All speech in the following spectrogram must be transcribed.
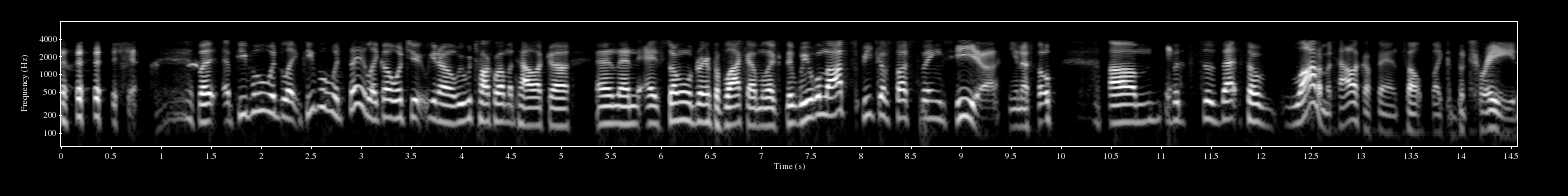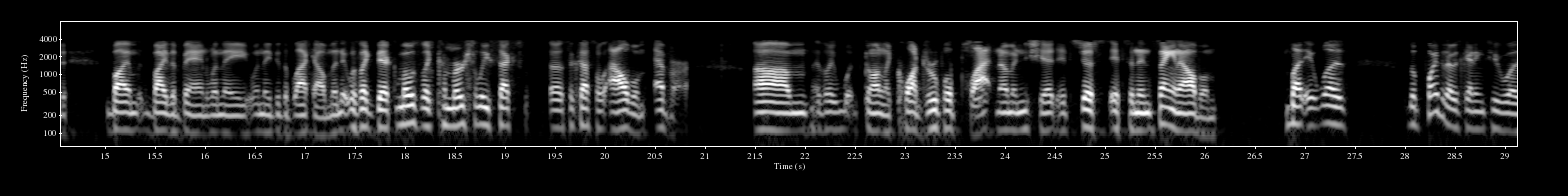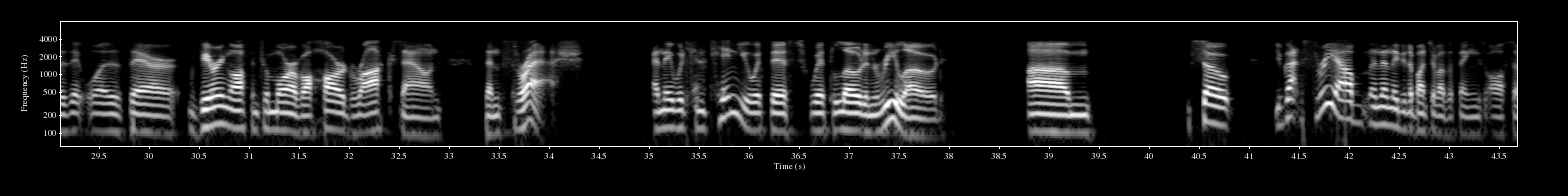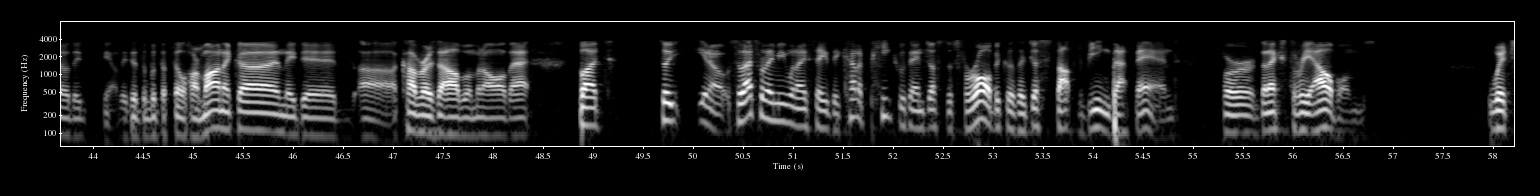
yeah. But uh, people would like people would say like, oh, what you you know, we would talk about Metallica, and then as someone would bring up the Black Album, like we will not speak of such things here, you know. Um, but so that so a lot of Metallica fans felt like betrayed by by the band when they when they did the Black Album, and it was like their most like commercially sex, uh, successful album ever. Um, it's like what, gone like quadruple platinum and shit. It's just it's an insane album, but it was the point that I was getting to was it was their veering off into more of a hard rock sound than thrash, and they would continue with this with Load and Reload. Um, so you've got three albums, and then they did a bunch of other things. Also, they you know they did the, with the Philharmonica, and they did uh, a covers album and all that. But so you know, so that's what I mean when I say they kind of peaked with And Justice for All because they just stopped being that band for the next three albums which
